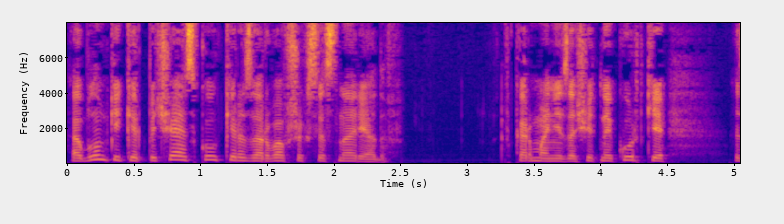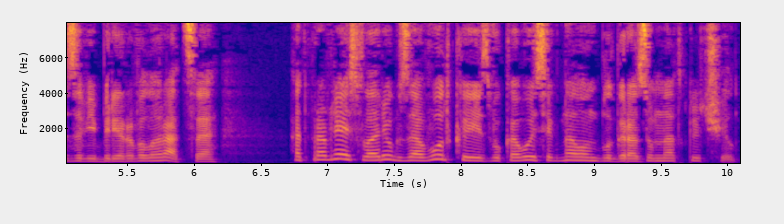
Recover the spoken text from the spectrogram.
обломки кирпича и осколки разорвавшихся снарядов. В кармане защитной куртки завибрировала рация — Отправляясь в ларек за водкой, звуковой сигнал он благоразумно отключил.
